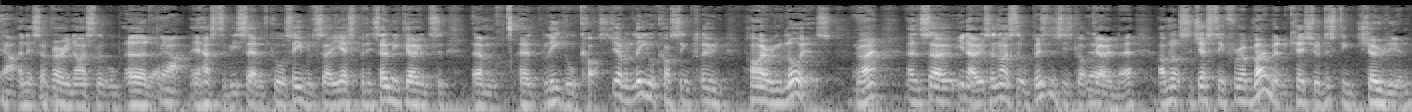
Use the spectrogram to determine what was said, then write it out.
Yeah. and it's a very nice little earner. Yeah. It has to be said. Of course, he would say yes, but it's only going to um, uh, legal costs. Yeah, but legal costs include hiring lawyers. Right, and so you know it's a nice little business he's got Yeah. going there. I'm not suggesting for a moment, in case you're listening, Jolyon,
